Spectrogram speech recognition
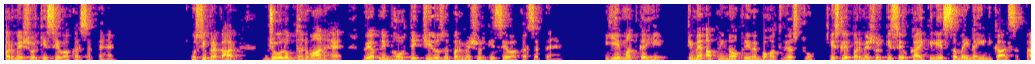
परमेश्वर की सेवा कर सकते हैं। उसी प्रकार जो लोग धनवान हैं, वे अपनी भौतिक चीज़ों से परमेश्वर की सेवा कर सकते हैं। ये मत कहिए कि मैं अपनी नौकरी में बहुत व्यस्त हूँ, इसलिए परमेश्वर की सेवकाई के लिए समय नहीं निकाल सकता।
